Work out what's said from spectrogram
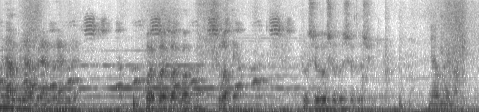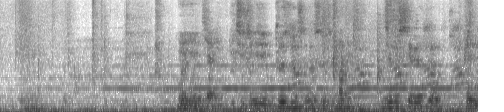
危ない危ない危ない危ない危ない怖い怖い怖い怖い怖いちょっと待ってどうしようどうしようどうしようどうしようやばいな ういやいやこっちやね一時どうしようどうしようどうしようどうしよう待って自動してるよでもうん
